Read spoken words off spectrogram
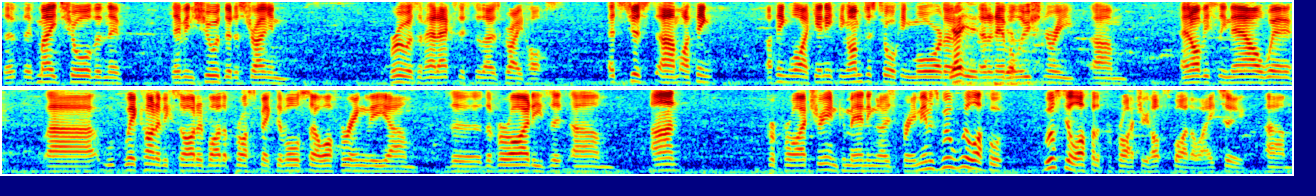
they've made sure that they've they've ensured that Australian brewers have had access to those great hops. It's just um, I think I think like anything, I'm just talking more at, a, Yeah, yeah, at an yeah. evolutionary, um, and obviously now we're uh, we're kind of excited by the prospect of also offering the um, the the varieties that um, aren't proprietary and commanding those premiums. We'll, we'll offer we'll still offer the proprietary hops, by the way, too. Um,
